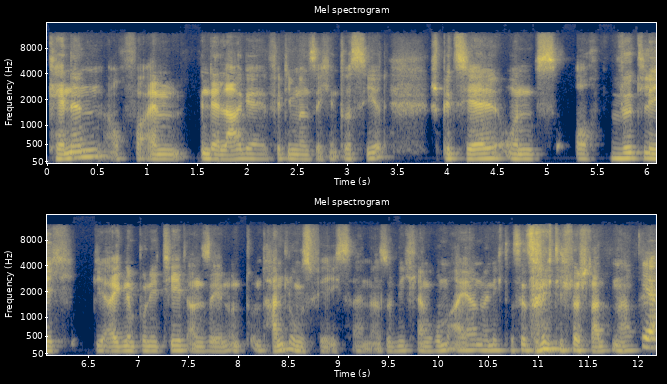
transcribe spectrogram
kennen, auch vor allem in der Lage, für die man sich interessiert, speziell und auch wirklich die eigene Bonität ansehen und, und handlungsfähig sein. Also nicht lang rumeiern, wenn ich das jetzt richtig verstanden habe. Ja,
